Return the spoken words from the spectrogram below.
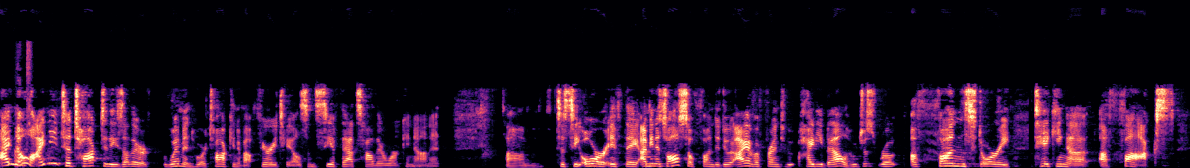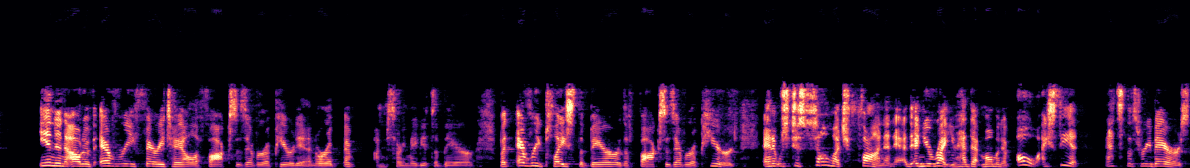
I know I need to talk to these other women who are talking about fairy tales and see if that's how they're working on it. Um, to see, or if they, I mean, it's also fun to do. I have a friend who, Heidi Bell, who just wrote a fun story taking a, a fox in and out of every fairy tale a fox has ever appeared in, or a, a, I'm sorry, maybe it's a bear, but every place the bear or the fox has ever appeared. And it was just so much fun. And, and you're right, you had that moment of, oh, I see it. That's the three bears.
